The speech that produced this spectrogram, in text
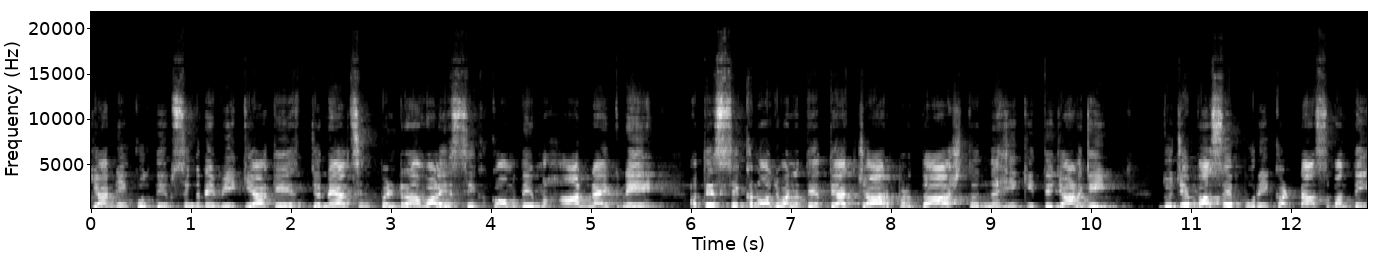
ਗਿਆਨੀ ਕੁਲਦੀਪ ਸਿੰਘ ਨੇ ਵੀ ਕਿਹਾ ਕਿ ਜਰਨੈਲ ਸਿੰਘ ਭਿੰਡਰਾਂ ਵਾਲੇ ਸਿੱਖ ਕੌਮ ਦੇ ਮਹਾਨ ਨਾਇਕ ਨੇ ਅਤੇ ਸਿੱਖ ਨੌਜਵਾਨਾਂ ਤੇ ਅਤਿਆਚਾਰ ਬਰਦਾਸ਼ਤ ਨਹੀਂ ਕੀਤੇ ਜਾਣਗੇ। ਦੂਜੇ ਪਾਸੇ ਪੂਰੀ ਘਟਨਾ ਸੰਬੰਧੀ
